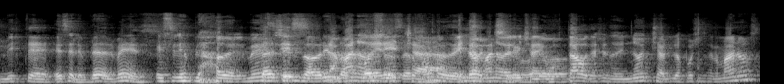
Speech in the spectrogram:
¿viste? Es el empleado del mes. Es el empleado del mes. Está yendo a abrir la mano derecha. De es la mano derecha de Gustavo, está yendo de noche a abrir los pollos hermanos.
